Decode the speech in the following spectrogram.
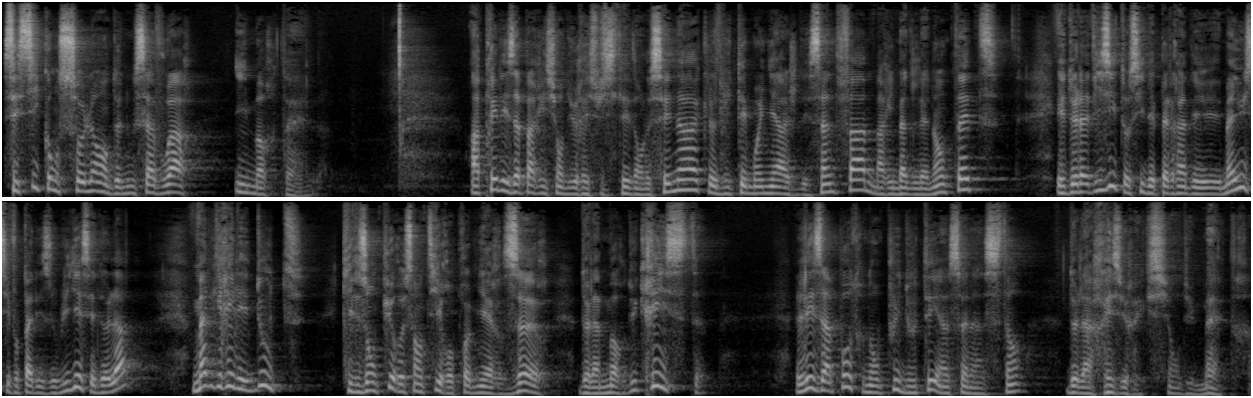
C'est si consolant de nous savoir immortels. Après les apparitions du ressuscité dans le Cénacle, du témoignage des saintes femmes, Marie-Madeleine en tête, et de la visite aussi des pèlerins d'Emmaüs, il ne faut pas les oublier, c'est de là, malgré les doutes qu'ils ont pu ressentir aux premières heures de la mort du Christ, les apôtres n'ont plus douté un seul instant de la résurrection du Maître.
